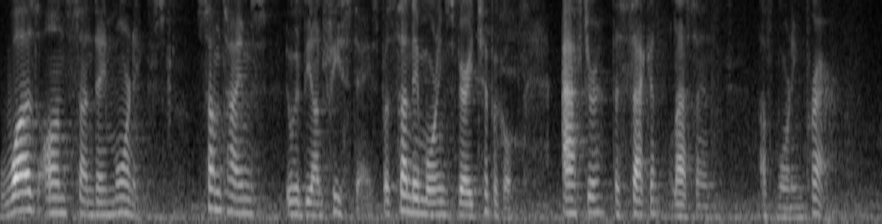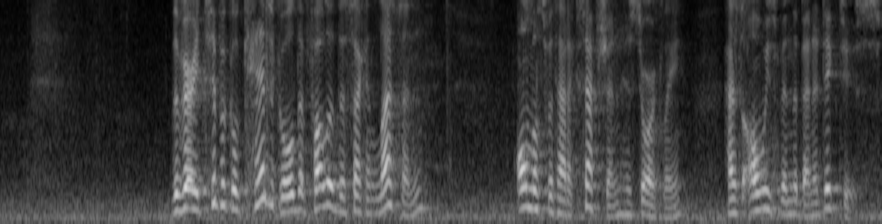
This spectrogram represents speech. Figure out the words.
was on Sunday mornings. Sometimes it would be on feast days, but Sunday mornings very typical after the second lesson of morning prayer. The very typical canticle that followed the second lesson, almost without exception historically, has always been the Benedictus.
